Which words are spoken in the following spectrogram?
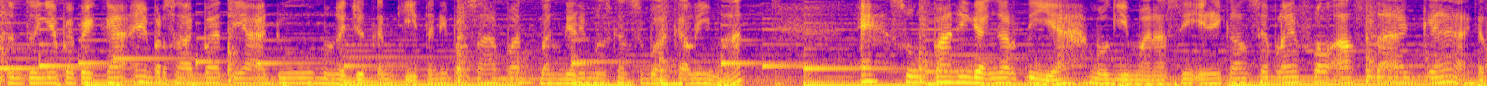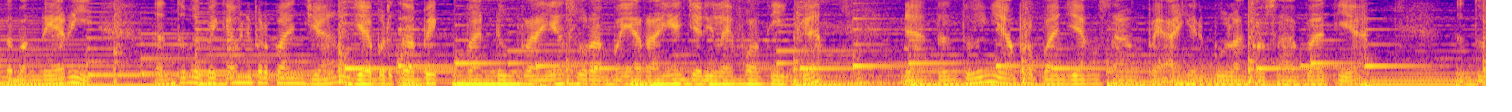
Tentunya PPKM persahabat ya Aduh mengejutkan kita nih persahabat. Bang Dery menuliskan sebuah kalimat. Eh sumpah nih gak ngerti ya Mau gimana sih ini konsep level astaga Kata Bang Dery. Tentu PPKM diperpanjang Jabodetabek, Bandung Raya, Surabaya Raya jadi level 3 Dan tentunya perpanjang sampai akhir bulan persahabat ya. Tentu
